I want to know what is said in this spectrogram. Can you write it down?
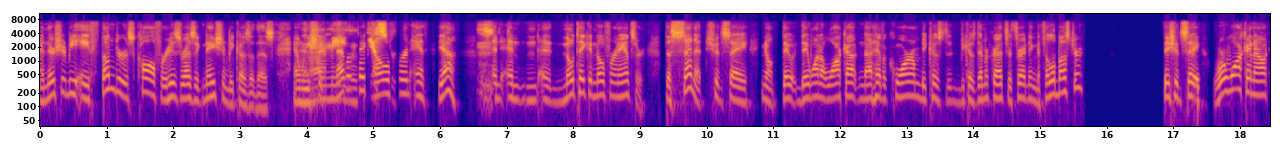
and there should be a thunderous call for his resignation because of this. And we And I should never mean take no for an answer. Yeah. And and uh, no taking no for an answer. The Senate should say, you know, they they want to walk out and not have a quorum because because Democrats are threatening to filibuster. They should say we're walking out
